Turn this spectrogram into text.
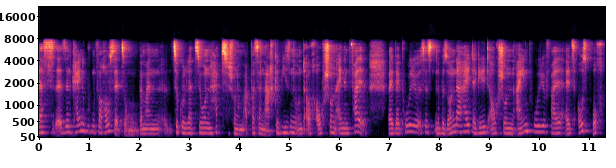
Das äh, sind keine guten Voraussetzungen, wenn man äh, Zirkulation hat, schon im Abwasser nachgewiesen und auch, auch schon einen Fall. Weil bei Polio ist es eine Besonderheit, da gilt auch schon ein Poliofall als Ausbruch,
